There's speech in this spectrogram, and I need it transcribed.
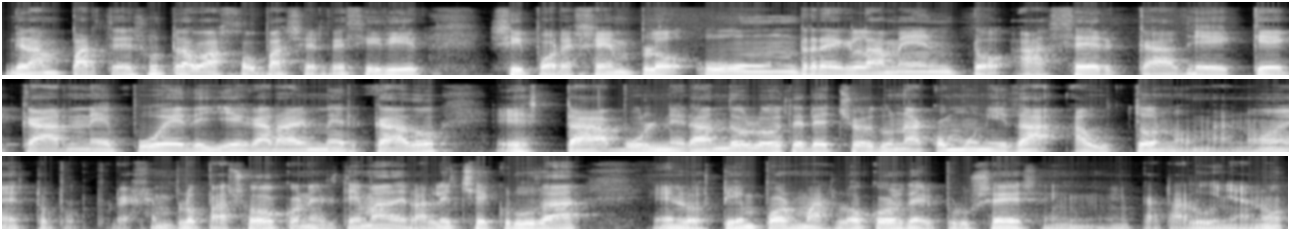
gran parte de su trabajo va a ser decidir si, por ejemplo, un reglamento acerca de qué carne puede llegar al mercado está vulnerando los derechos de una comunidad autónoma. ¿no? Esto, por ejemplo, pasó con el tema de la leche cruda en los tiempos más locos del Prusés en, Cataluña. ¿no?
